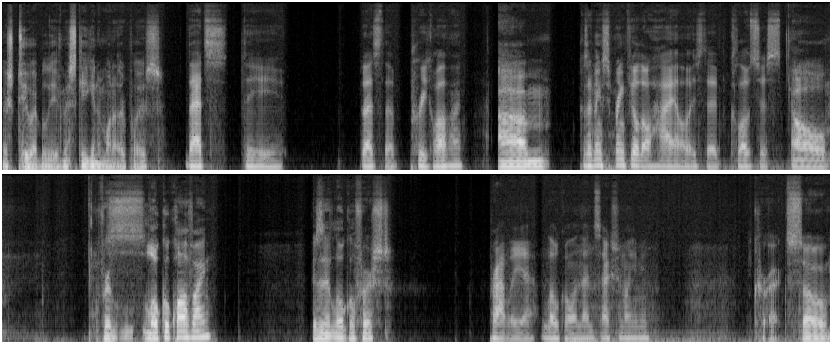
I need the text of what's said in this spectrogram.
There's two, I believe, Muskegon and one other place. That's the that's the pre-qualifying Um. Because I think Springfield, Ohio, is the closest. Oh. For l- local qualifying. Isn't it local first? Probably, yeah, local and then sectional. You mean? Correct. So,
